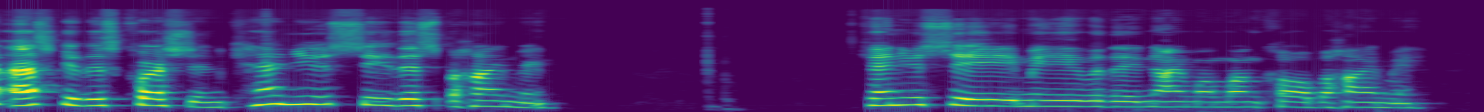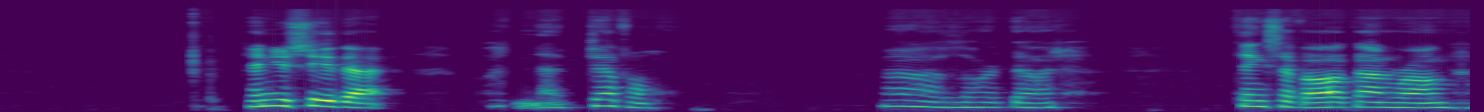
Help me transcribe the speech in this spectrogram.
ask you this question. Can you see this behind me? Can you see me with a 911 call behind me? Can you see that? What in the devil? Oh, Lord God. Things have all gone wrong.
